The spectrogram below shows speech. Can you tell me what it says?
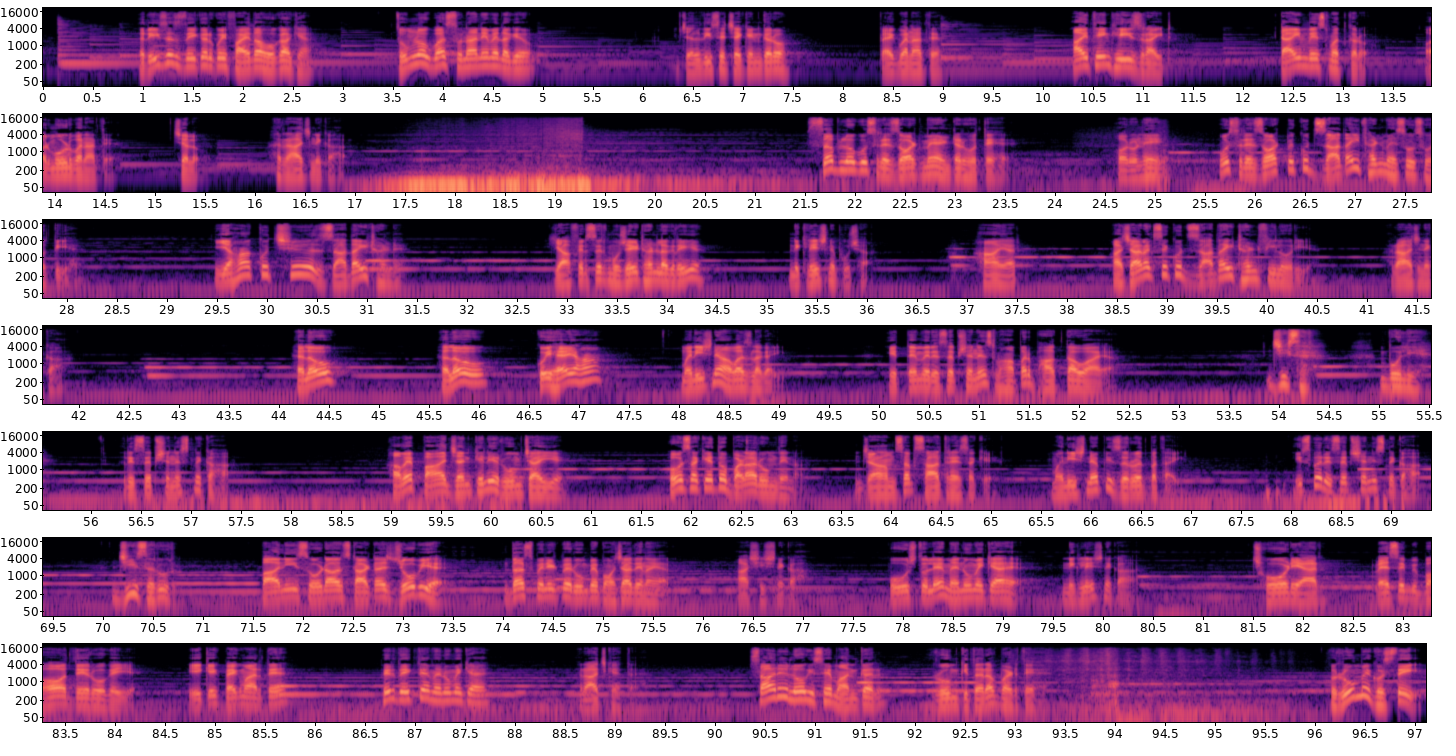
रीजंस देकर कोई फ़ायदा होगा क्या? तुम लोग बस सुनाने में लगे हो। जल्दी से चेक इन करो। पैक बनाते I think he is right time waste मत करो। और मूड बनाते चलो, राज ने कहा। सब लोग उस रिजॉर्ट में एंटर होते हैं और उन्हें उस रिजॉर्ट में कुछ ज़्यादा ही ठंड महसूस होती है। यहाँ कुछ ज़्यादा ही ठंड है। या फिर सिर्फ़ मुझे ही ठंड लग रही है? निखिलेश ने पूछा। हाँ यार, अचानक से कुछ ज़्यादा ही ठंड फील हो रही है, राज ने कहा। हेलो हेलो कोई है यहाँ? मनीष ने आवाज़ लगाई। इतने में रिसेप्शनिस्ट वहाँ पर भागता हुआ आया। जी सर, बोलिए। रिसेप्शनिस्ट ने कहा, हमें पाँच जन के लिए रूम चाहिए। हो सके तो बड़ा रूम देना, जहाँ हम सब साथ रह सके। मनीष ने अपनी ज़रूरत बताई। इस पर रिसेप्शनिस्ट ने कहा, जी ज़रूर। पानी, सोडा और स्टार्टर्स जो भी है दस मिनट में रूम पे पहुँचा देना यार, आशीष ने कहा। पूछ तो ले, मेनू में क्या है? निखिलेश ने कहा। छोड़ यार, वैसे भी बहुत देर हो गई है। एक एक पैग मारते हैं। फिर देखते हैं मेनू में क्या है। राज कहता है। सारे लोग इसे मानकर रूम की तरफ़ बढ़ते हैं। रूम में घुसते ही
